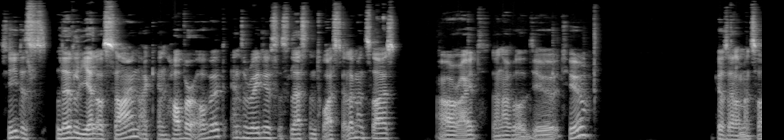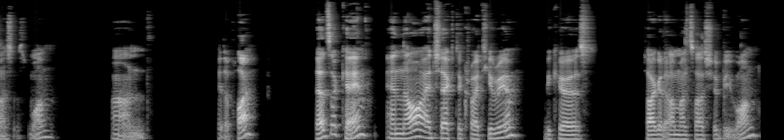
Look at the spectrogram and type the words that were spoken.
See this little yellow sign, I can hover over it, and the radius is less than twice the element size. All right, then I will do two because element size is one and hit apply. That's okay. And now I check the criteria because target element size should be one.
